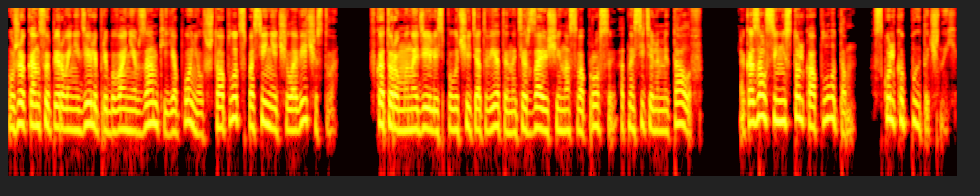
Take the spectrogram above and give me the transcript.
Уже к концу первой недели пребывания в замке я понял, что оплот спасения человечества в котором мы надеялись получить ответы на терзающие нас вопросы относительно металлов, оказался не столько оплотом, сколько пыточной.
